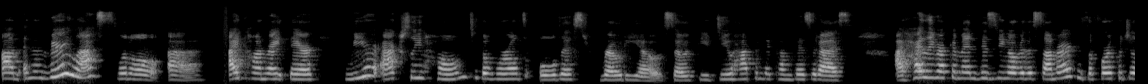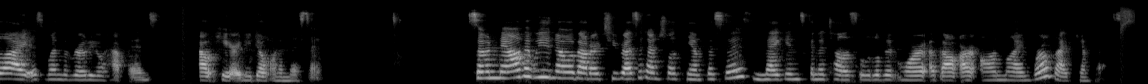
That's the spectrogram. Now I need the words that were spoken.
Um, and then the very last little uh, icon right there, we are actually home to the world's oldest rodeo. So if you do happen to come visit us, I highly recommend visiting over the summer because the 4th of July is when the rodeo happens out here and you don't want to miss it. So now that we know about our two residential campuses, Megan's going to tell us a little bit more about our online Worldwide campus.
